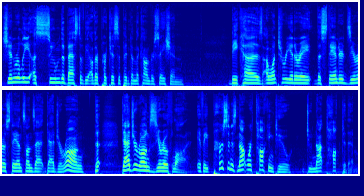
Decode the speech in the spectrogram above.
generally assume the best of the other participant in the conversation. Because i want to reiterate the standard zero stance on that dad you're wrong zeroth law. If a person is not worth talking to do not talk to them.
